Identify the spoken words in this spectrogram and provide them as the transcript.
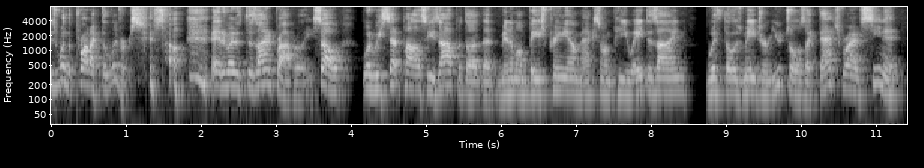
is when the product delivers. so, and when it's designed properly. So, when we set policies up with the, the minimum base premium, maximum PUA design with those major mutuals, like that's where I've seen it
